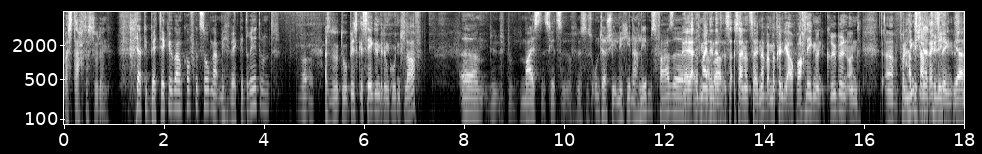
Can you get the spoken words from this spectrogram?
was dachtest du dann? Ich habe die Bettdecke über den Kopf gezogen, habe mich weggedreht und Also du, du bist gesegnet mit einem guten Schlaf? ähm, meistens jetzt ist es unterschiedlich, je nach Lebensphase. Ja, ja, ich das seinerzeit, ne? man könnte ja auch wach liegen und grübeln und äh, von links nach rechts denken. Ja,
